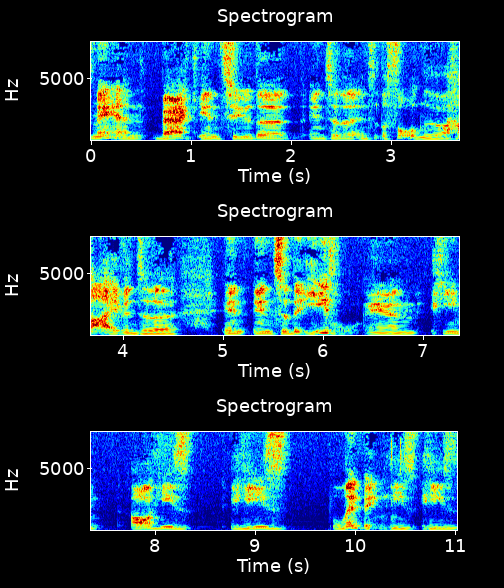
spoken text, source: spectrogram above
man back into the into the into the fold, into the hive, into the in into the evil, and he all he's he's limping. He's he's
